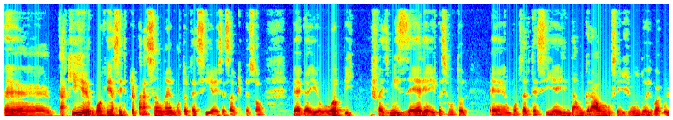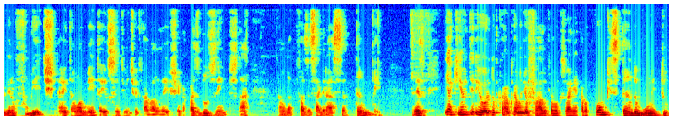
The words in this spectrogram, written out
É, aqui o bom é que aceita preparação, né? Motor TSI, aí você sabe que o pessoal pega aí o Up e faz miséria aí com esse motor é, 1.0 TSI aí, dá um grau, um, dois, o bagulho vira um foguete, né? Então aumenta aí os 128 cavalos aí, chega a quase 200, tá? Então dá para fazer essa graça também. Beleza? E aqui é o interior do carro, que é onde eu falo que a Volkswagen acaba conquistando muito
